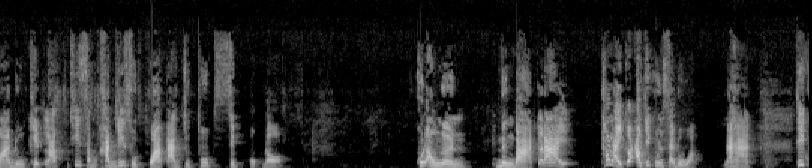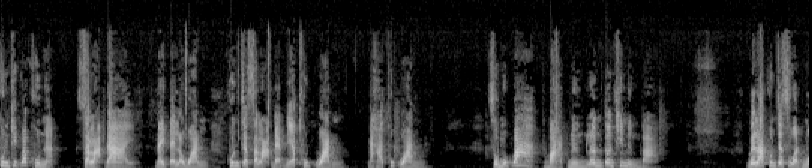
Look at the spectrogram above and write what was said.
มาดูเคล็ดลับที่สำคัญที่สุดกว่าการจุดธูป16ดอก คุณเอาเงิน1บาทก็ได้ เท่าไหร่ก็เอาที่คุณสะดวกนะคะที่คุณคิดว่าคุณอะสละได้ในแต่ละวัน คุณจะสละแบบนี้ทุกวันนะคะทุกวัน สมมุติว่าบาทหนึ่งเริ่มต้นที่หนึ่งบาท เวลาคุณจะสวดม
